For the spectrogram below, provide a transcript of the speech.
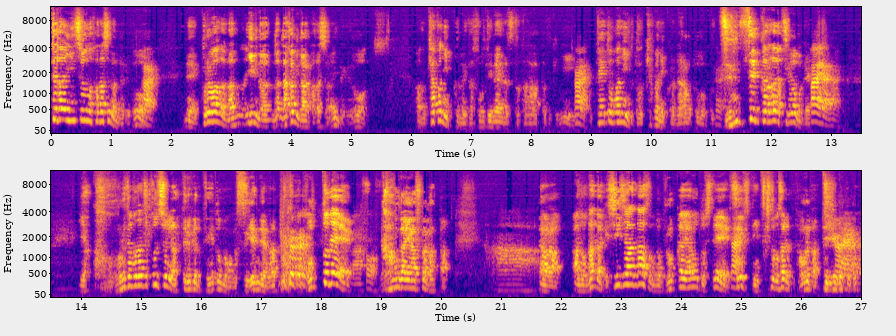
手な印象の話なんだけど、はい。ね、これはな意味の、な中身のある話じゃないんだけど、あの、キャパニックのいた 49ers と戦った時に、はいペイトン・マニングとキャパニックが習うと、はい全然体が違うのね。はいはいはい。いや、これで同じポジションやってるけど、ペイトンの方がすげえんだよなって ほんとね、ああ、そうですね。考えが深かった。あだから、あの、なんだっけ、シージャー・アンダーソンのブロッカーやろうとして、はいセーフティーに突き飛ばされて倒れたっていあ。う、はいはいはい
